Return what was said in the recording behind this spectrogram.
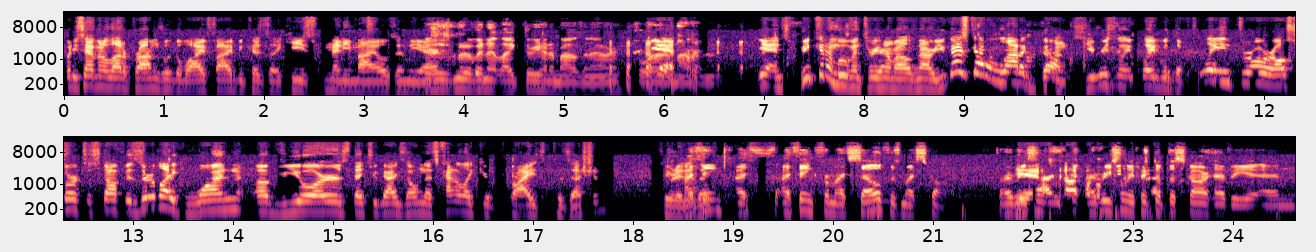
but he's having a lot of problems with the Wi-Fi because like he's many miles in the air. He's moving at like 300 miles an hour, 400 Yeah. miles an hour. Yeah, and speaking of moving 300 miles an hour, you guys got a lot of guns. You recently played with the flamethrower, all sorts of stuff. Is there like one of yours that you guys own that's kind of like your prized possession? See what I did I there? think I, I think for myself is my Scar. So I Yeah, recently I I recently picked up the Scar Heavy, and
